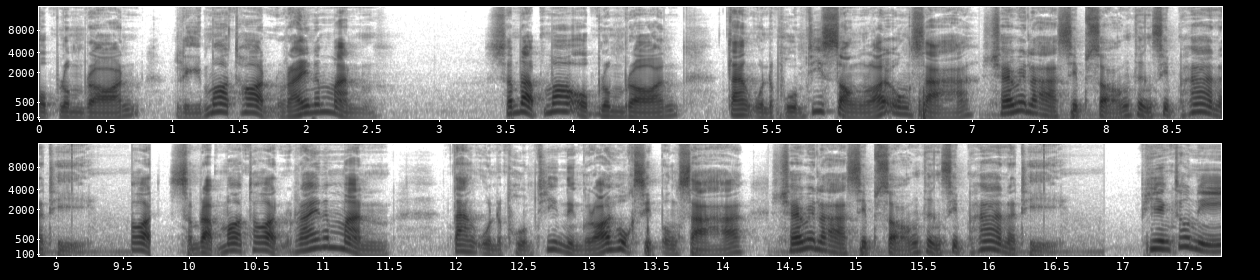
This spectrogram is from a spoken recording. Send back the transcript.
อบลมร้อน หรือหม้อทอดไร้น้ำมันสำหรับหม้ออบลมร้อนตั้งอุณหภูมิที่ 200 องศา ใช้เวลา 12-15 นาที ทอดสำหรับหม้อทอดไร้น้ำมัน ตั้งอุณหภูมิที่ 160 องศา ใช้เวลา 12-15 นาที เพียงเท่านี้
